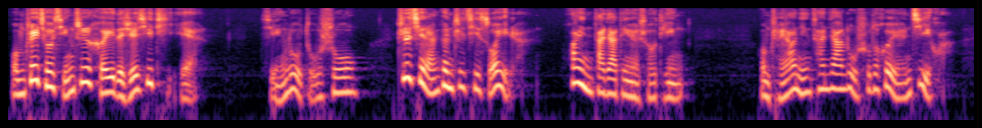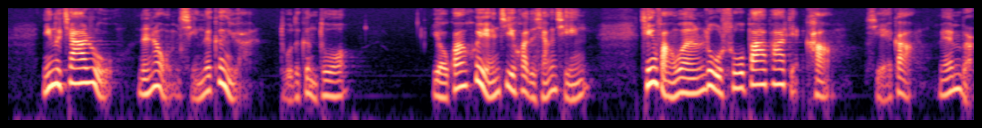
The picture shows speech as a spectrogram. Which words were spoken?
我们追求行知合一的学习体验，行路读书，知其然更知其所以然。欢迎大家订阅收听。我们诚邀您参加陆书的会员计划。您的加入能让我们行得更远，读得更多。有关会员计划的详情，请访问陆书八八点 com 斜杠 member。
